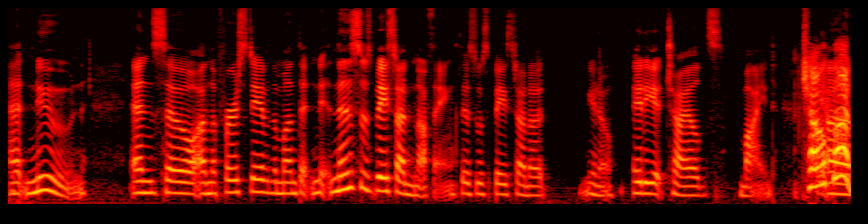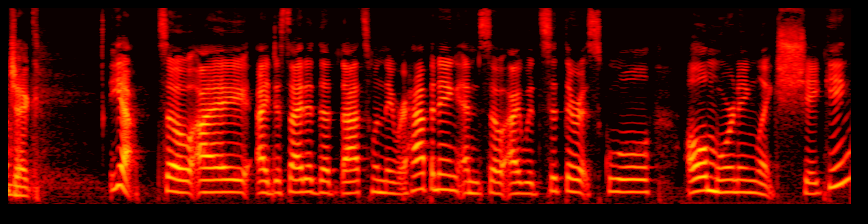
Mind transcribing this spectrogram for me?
at noon. And so on the first day of the month at and this was based on nothing. This was based on a, you know, idiot child's mind. Child Um, logic. Yeah. So I I decided that that's when they were happening and so I would sit there at school all morning like shaking,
